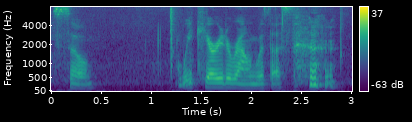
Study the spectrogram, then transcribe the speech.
So we carried around with us.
